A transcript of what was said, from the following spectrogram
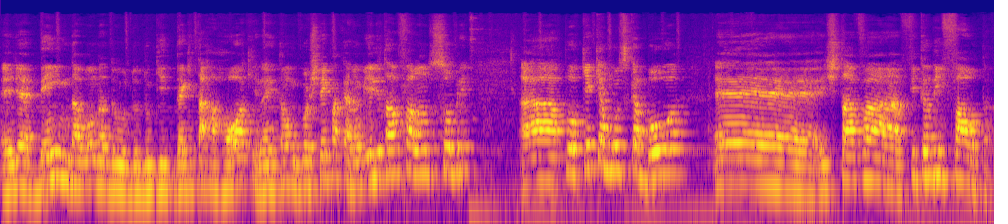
Ele é bem na onda do, do, do da guitarra rock, né? Então gostei pra caramba. E ele tava falando sobre ah, por que, que a música boa é, estava ficando em falta.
